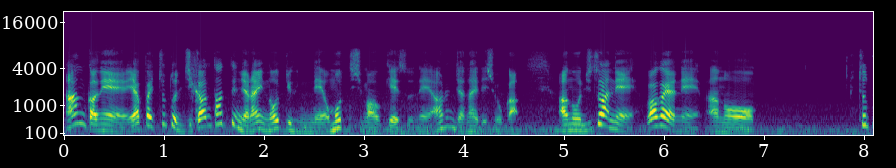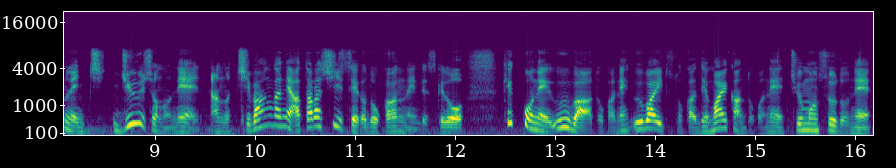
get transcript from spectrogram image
なんかね、やっぱりちょっと時間経ってんじゃないの？っていうふうにね、思ってしまうケースね、あるんじゃないでしょうか。あの、実はね、我が家ね、あの、ちょっとね、住所のね、あの、地盤がね、新しいせいかどうかわかんないんですけど、結構ね、ウーバーとかね、ウーバーイーツとか出前館とかね、注文するとね、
